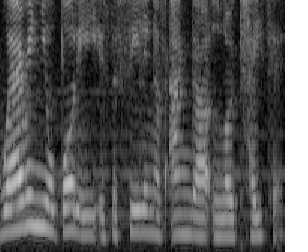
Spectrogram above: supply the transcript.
Where in your body is the feeling of anger located?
